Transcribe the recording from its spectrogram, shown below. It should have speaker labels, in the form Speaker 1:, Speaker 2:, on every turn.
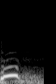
Speaker 1: Woo.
